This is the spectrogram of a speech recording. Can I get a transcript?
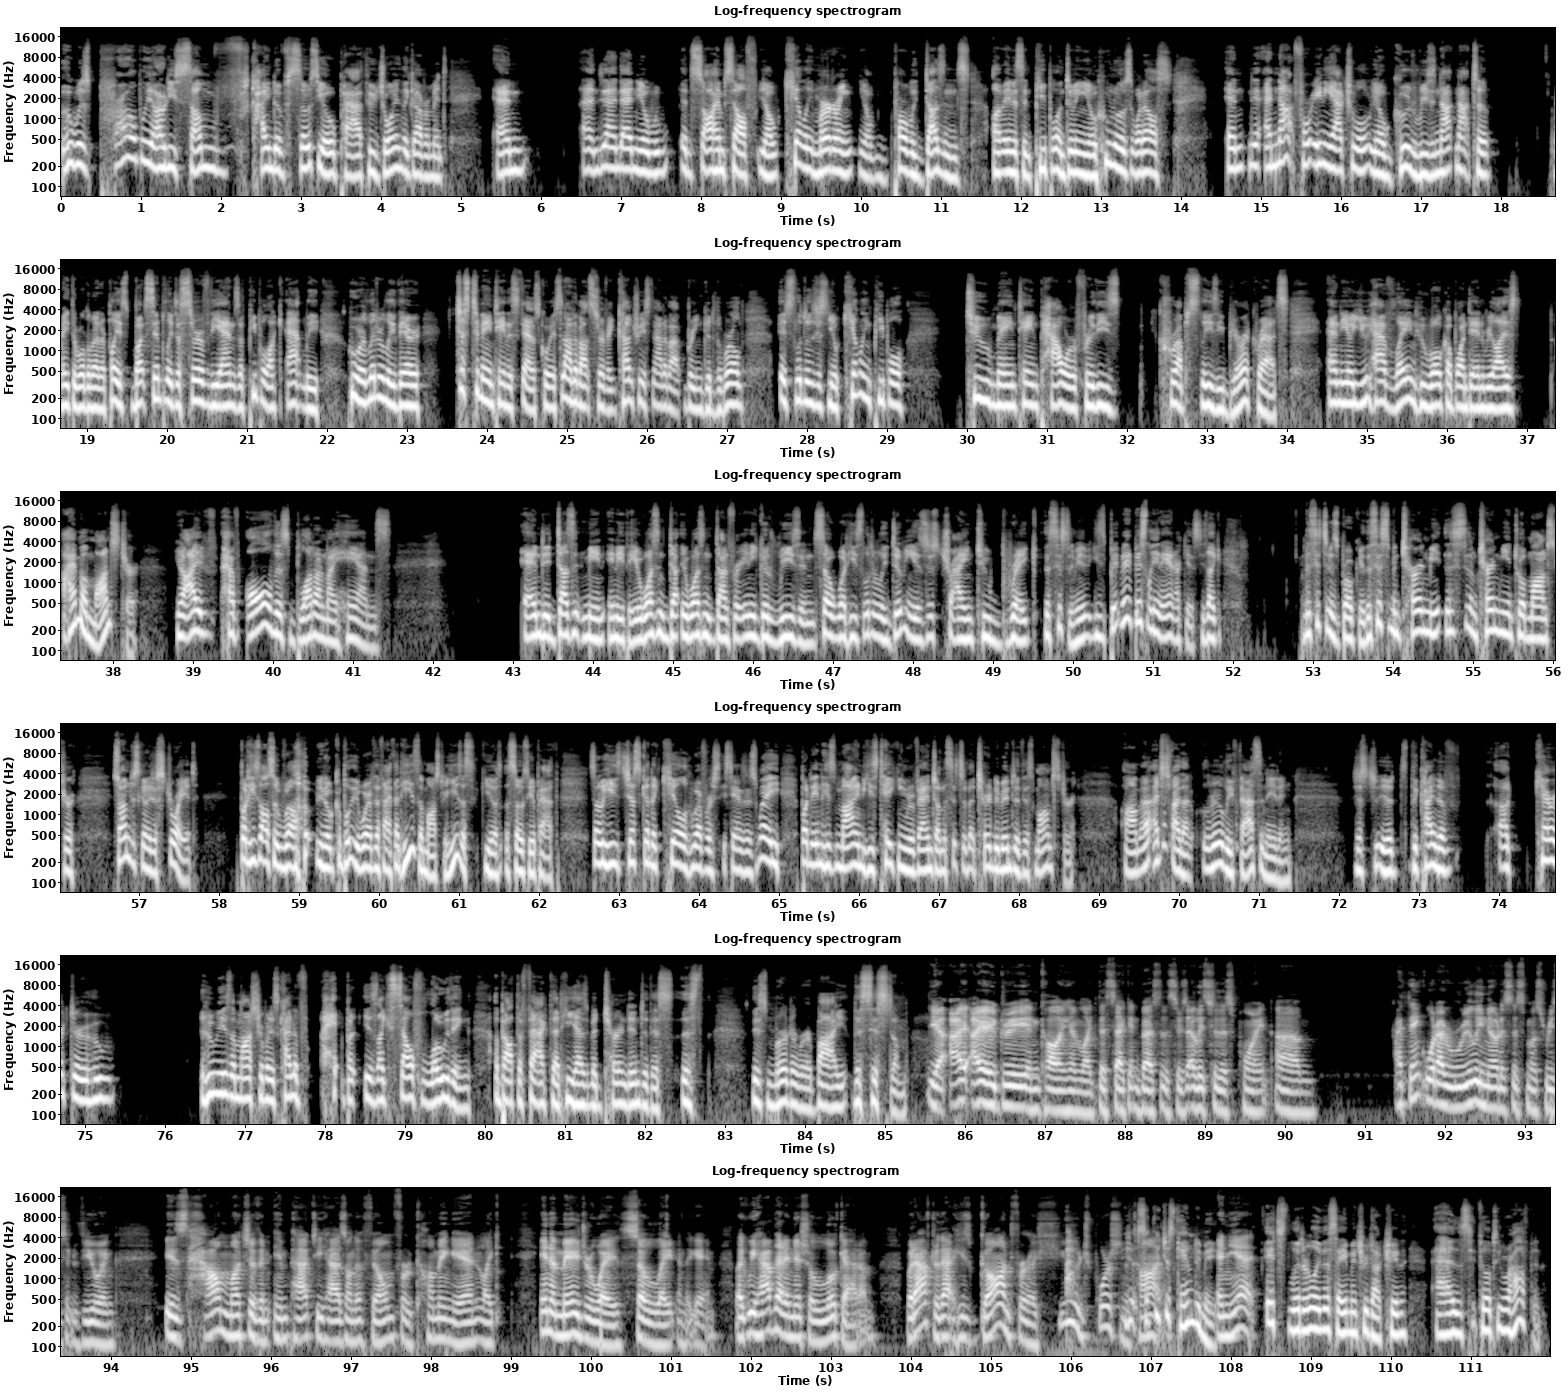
who was probably already some kind of sociopath who joined the government and and then, then you know and saw himself you know killing murdering you know probably dozens of innocent people and doing you know who knows what else and and not for any actual you know good reason, not not to make the world a better place, but simply to serve the ends of people like Atlee who are literally there just to maintain the status quo. It's not about serving country. It's not about bringing good to the world. It's literally just you know killing people to maintain power for these corrupt, sleazy bureaucrats. And you know you have Lane who woke up one day and realized I'm a monster. You know I have all this blood on my hands and it doesn't mean anything. It wasn't do- it wasn't done for any good reason. So what he's literally doing is just trying to break the system. He's basically an anarchist. He's like, the system is broken. The system turned me. The system turned me into a monster. So I'm just going to destroy it. But he's also well, you know, completely aware of the fact that he's a monster. He's a, you know, a sociopath. So he's just going to kill whoever stands in his way. But in his mind, he's taking revenge on the system that turned him into this monster. Um, I just find that really fascinating just you know, the kind of a character who who is a monster but is kind of but is like self-loathing about the fact that he has been turned into this this this murderer by the system yeah i i agree in calling him like the second best of the series at least to this point um i think what i really noticed this most recent viewing is how much of an impact he has on the film for coming in like in a major way so late in the game. Like we have that initial look at him, but after that he's gone for a huge portion of time. Something just came to me, and yet it's literally the same introduction as Philip Seymour Hoffman.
